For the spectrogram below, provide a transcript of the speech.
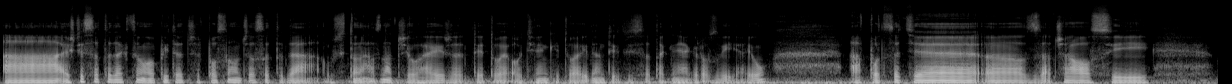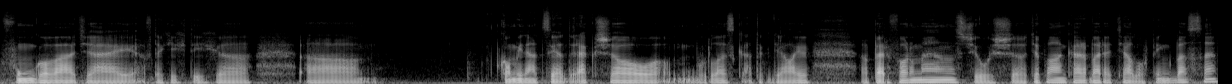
A ešte sa teda chcem opýtať, že v poslednom čase teda, už si to naznačil, hej, že tie tvoje otienky, tvoje identity sa tak nejak rozvíjajú. A v podstate e, začal si fungovať aj v takých tých e, e, kombinácia drag show, burlesk a tak ďalej, performance, či už teplánka barete alebo v pinkbase. E,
